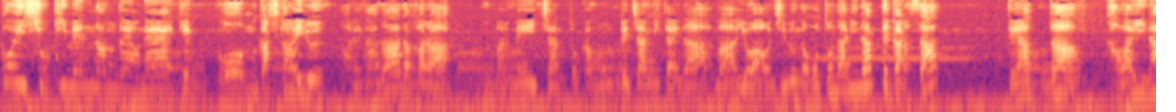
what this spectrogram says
ごい初期面なんだよね。結構昔からいる。あれだなだから、まあ、メイちゃんとかモンペちゃんみたいな。まあ要は自分が大人になってからさ。出会った。可愛いな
